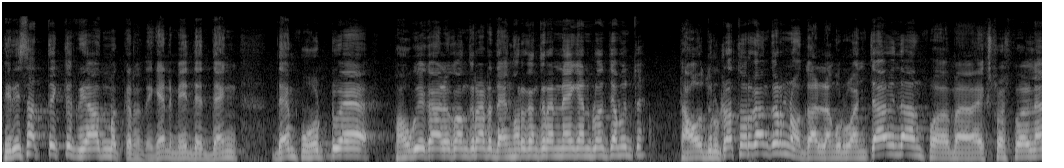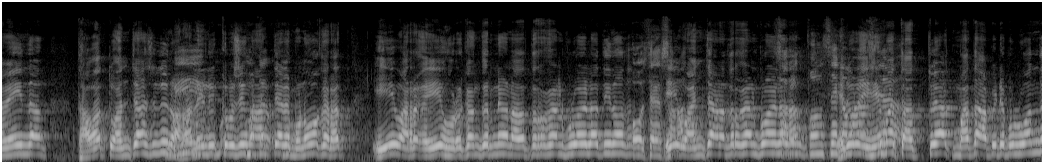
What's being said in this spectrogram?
පිරිසත් එක්ක ක්‍රියාත්මක කරන දේ. කියන්නේ මේ දැන්- දැන් දැන් පොහොට්ටුව පහුගිය කාලේ හොරකම් කරාට දැන් හොරකම් කරන්නේ නැහැ කියන පුළුවන් චමුත්. තව දුරටත් හොරකම් කරනවා. ගල් අඟුරු වංචාවෙන් ඉඳන් එක්ස්ප්‍රස් පර්ල් නැමේ ඉඳන් තවත් වංචා සිදු වෙනවා. මේ- රනිල් වික්‍රමසිංහ මහත්තයාට මොනවා කරත් ඒ වර ඒ හොරකම් කරනව නතර කරන්න පුළුවන් වෙලා තියෙනවද? ඒ වංචා නතර කරන්න පුළුවන් වෙලා එහෙම තත්වයක් මත අපිට පුළුවන්ද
